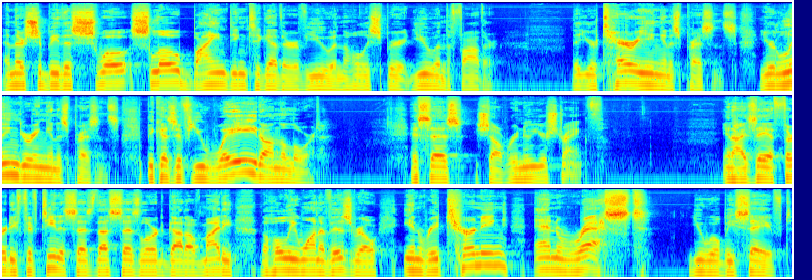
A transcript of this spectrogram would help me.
and there should be this slow, slow binding together of you and the Holy Spirit, you and the Father. That you're tarrying in His presence, you're lingering in His presence. Because if you wait on the Lord, it says, you shall renew your strength. In Isaiah 30, 15, it says, Thus says Lord God Almighty, the Holy One of Israel, in returning and rest you will be saved.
